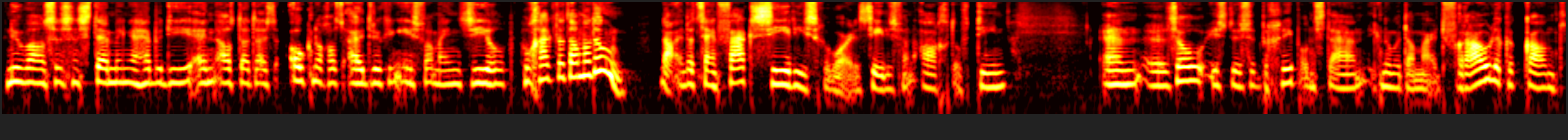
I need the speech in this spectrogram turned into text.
nuances en stemmingen hebben die? En als dat ook nog als uitdrukking is van mijn ziel, hoe ga ik dat allemaal doen? Nou, en dat zijn vaak series geworden, series van acht of tien. En uh, zo is dus het begrip ontstaan, ik noem het dan maar het vrouwelijke kant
